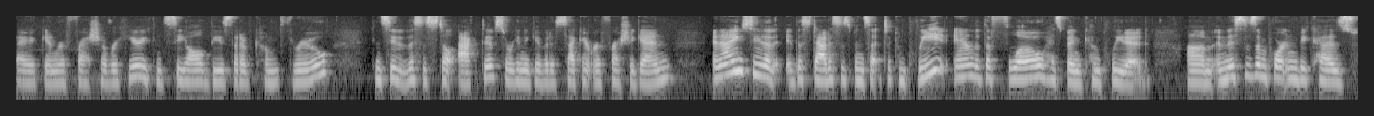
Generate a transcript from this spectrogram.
I again refresh over here, you can see all of these that have come through. You can see that this is still active, so we're going to give it a second refresh again. And now you see that the status has been set to complete and that the flow has been completed. Um, and this is important because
